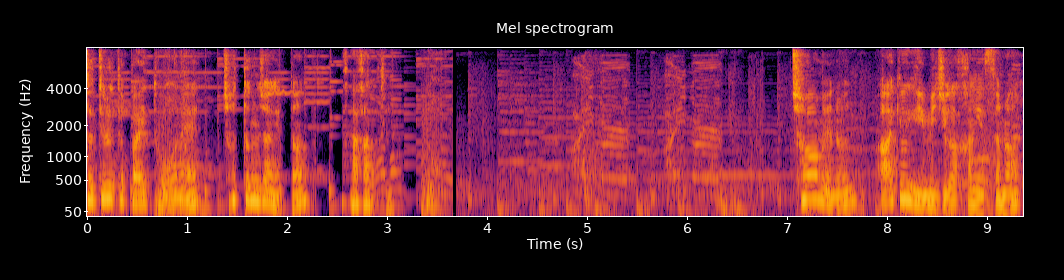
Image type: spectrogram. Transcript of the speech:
스트리트 파이터 1에 첫 등장했던 사가트 처음에는 악역 이미지가 강했으나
